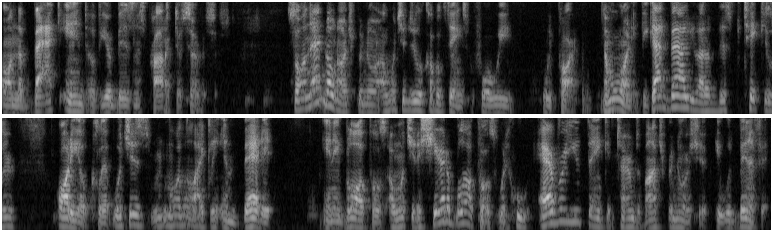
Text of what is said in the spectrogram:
on the back end of your business product or services. So on that note, entrepreneur, I want you to do a couple of things before we, we part. Number one, if you got value out of this particular audio clip, which is more than likely embedded in a blog post, I want you to share the blog post with whoever you think in terms of entrepreneurship it would benefit.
